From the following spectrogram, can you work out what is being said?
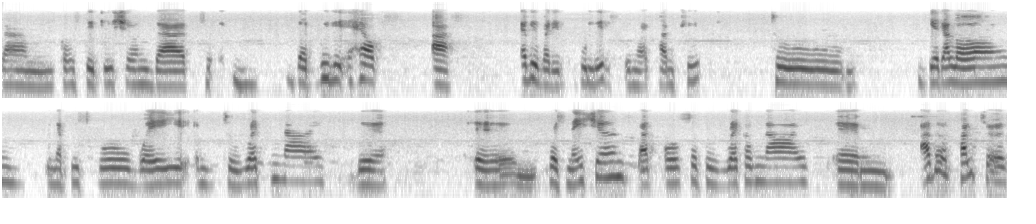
a um, constitution that that really helps us, everybody who lives in our country, to get along in a peaceful way and to recognize the um, First Nations, but also to recognize um, other cultures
